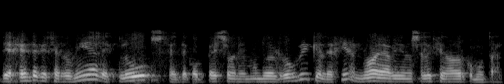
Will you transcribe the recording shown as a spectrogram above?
de gente que se reunía, de clubs, gente con peso en el mundo del rugby que elegían, no había un seleccionador como tal.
